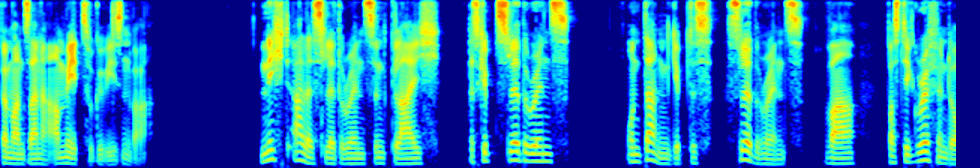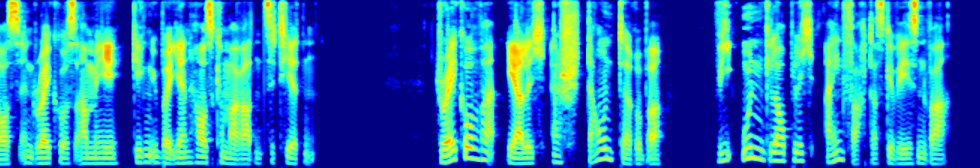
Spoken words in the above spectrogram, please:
wenn man seiner Armee zugewiesen war. Nicht alle Slytherins sind gleich. Es gibt Slytherins und dann gibt es Slytherins, war, was die Gryffindors in Dracos Armee gegenüber ihren Hauskameraden zitierten. Draco war ehrlich erstaunt darüber, wie unglaublich einfach das gewesen war.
